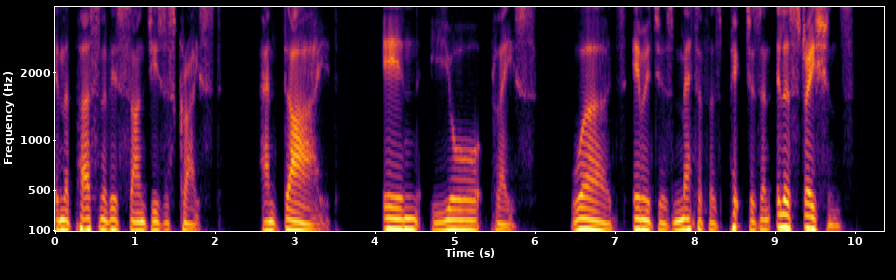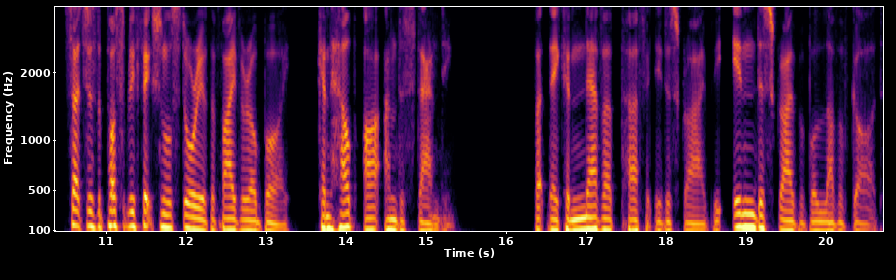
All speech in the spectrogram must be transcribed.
in the person of his Son, Jesus Christ, and died in your place. Words, images, metaphors, pictures, and illustrations, such as the possibly fictional story of the five year old boy, can help our understanding. But they can never perfectly describe the indescribable love of God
